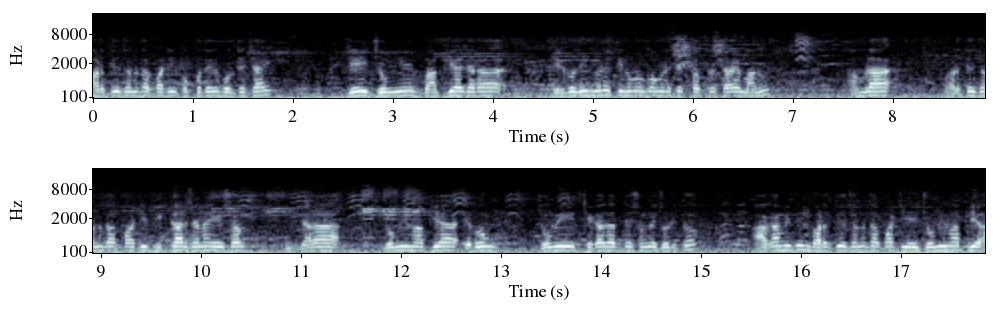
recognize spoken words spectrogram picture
ভারতীয় জনতা পার্টির পক্ষ থেকে বলতে চাই, যে এই জমি মাফিয়া যারা দীর্ঘদিন ধরে তৃণমূল কংগ্রেসের ছত্রছায়ের মানুষ, আমরা ভারতীয় জনতা পার্টি ধিক্কার জানাই এসব যারা জমি মাফিয়া এবং জমি ঠিকাদারদের সঙ্গে জড়িত। আগামী দিন ভারতীয় জনতা পার্টি এই জমি মাফিয়া,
